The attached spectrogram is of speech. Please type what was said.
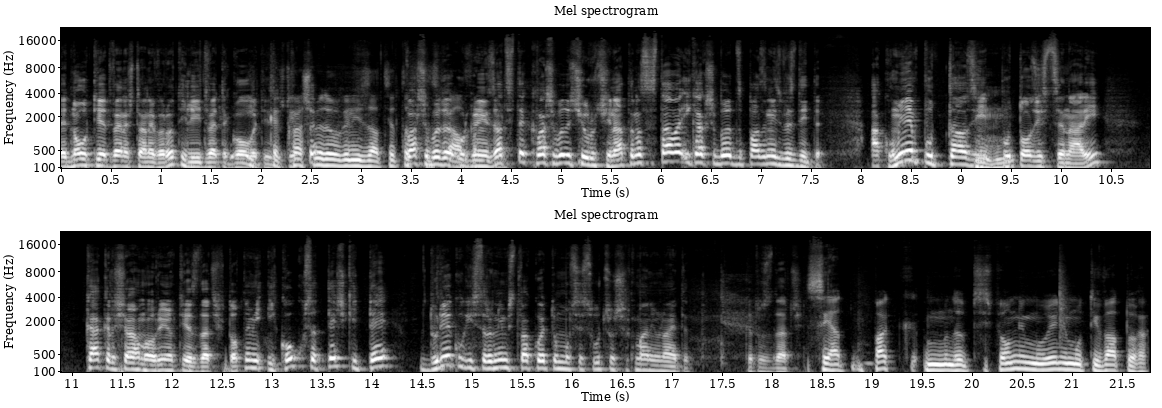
Едно от тия две неща не върват или и двете головете. Каква ще бъде организацията? Каква ще бъде организацията, каква ще бъде широчината на състава и как ще бъдат запазени звездите. Ако минем по, тази, mm-hmm. по този сценарий, как решава Маурино тия задачи в Тотнем и колко са тежки те, дори ако ги сравним с това, което му се случваше в Ман Юнайтед като задачи. Сега, пак да си спомним Морино мотиватора.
